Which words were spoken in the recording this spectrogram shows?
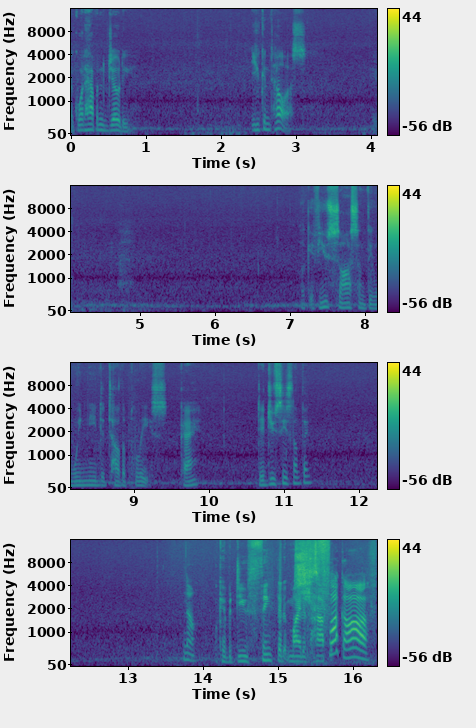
like what happened to Jody? You can tell us. Look, if you saw something, we need to tell the police, okay? Did you see something? No. Okay, but do you think that it might have happened? Fuck off.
